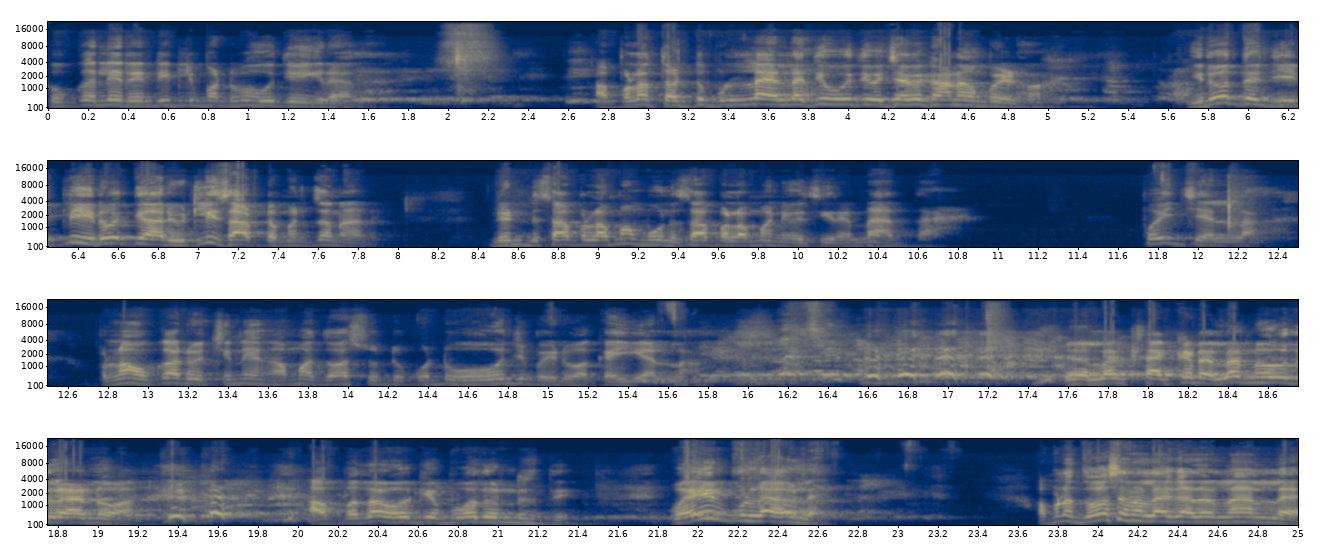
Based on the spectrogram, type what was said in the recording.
குக்கர்லேயே ரெண்டு இட்லி மட்டுமே ஊற்றி வைக்கிறாங்க. அப்போல்லாம் தட்டு ஃபுல்லாக எல்லாத்தையும் ஊற்றி வச்சாவே காணாமல் போயிடும். இருபத்தஞ்சி இட்லி இருபத்தி ஆறு இட்லி சாப்பிட்ட மனுஷன் நான். ரெண்டு சாப்பிட்லாமா மூணு சாப்பிட்லாமான்னு நீ என்ன அத்தை? போயிடுச்சு எல்லாம். இப்போல்லாம் உட்கார வச்சுன்னு எங்கள் அம்மா தோசை சுட்டு போட்டு ஓஞ்சு போயிடுவா கையெல்லாம் எல்லாம் கக்கடெல்லாம் நோவுதுறான்னுவா. அப்போ தான் ஓகே போதுன்றது. வயிறு ஃபுல்லாகல அப்படின்னா தோசை நல்லா இருக்காதெல்லாம் இல்லை.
